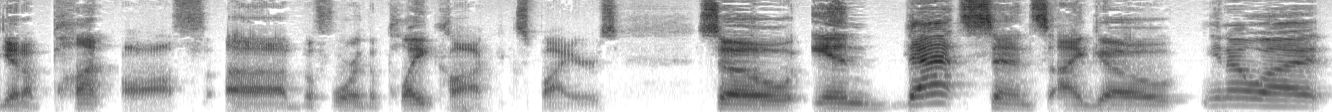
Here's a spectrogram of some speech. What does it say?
get a punt off uh, before the play clock expires. So, in that sense, I go, you know what?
